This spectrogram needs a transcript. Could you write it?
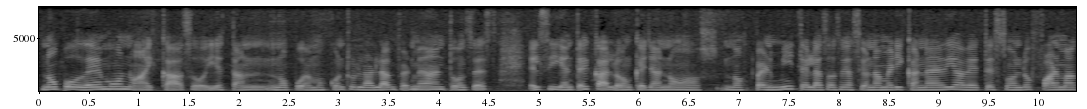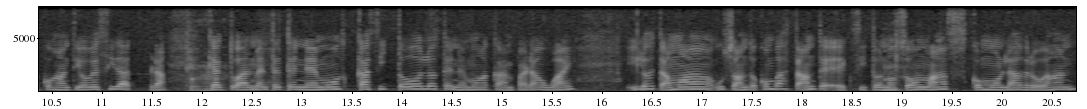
no podemos, no hay caso y están, no podemos controlar la enfermedad. Entonces, el siguiente escalón que ya nos, nos permite la Asociación Americana de Diabetes son los fármacos antiobesidad, ¿verdad? Que actualmente tenemos, casi todos los tenemos acá en Paraguay y los estamos ah, usando con bastante éxito. No son más como las drogas an-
